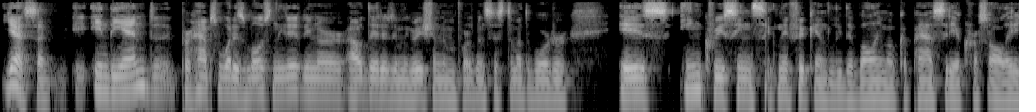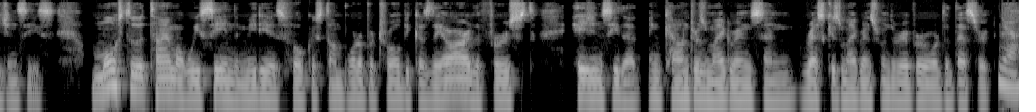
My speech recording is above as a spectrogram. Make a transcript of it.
Yes, and in the end, perhaps what is most needed in our outdated immigration enforcement system at the border is increasing significantly the volume of capacity across all agencies. Most of the time, what we see in the media is focused on Border Patrol because they are the first agency that encounters migrants and rescues migrants from the river or the desert. Yeah.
